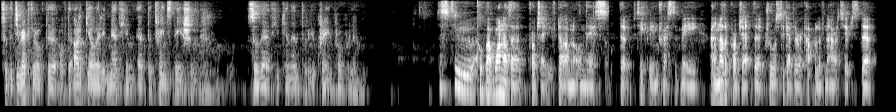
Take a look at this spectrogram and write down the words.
So the director of the of the art gallery met him at the train station so that he can enter Ukraine properly. Just to talk about one other project you've done on this that particularly interested me, and another project that draws together a couple of narratives that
